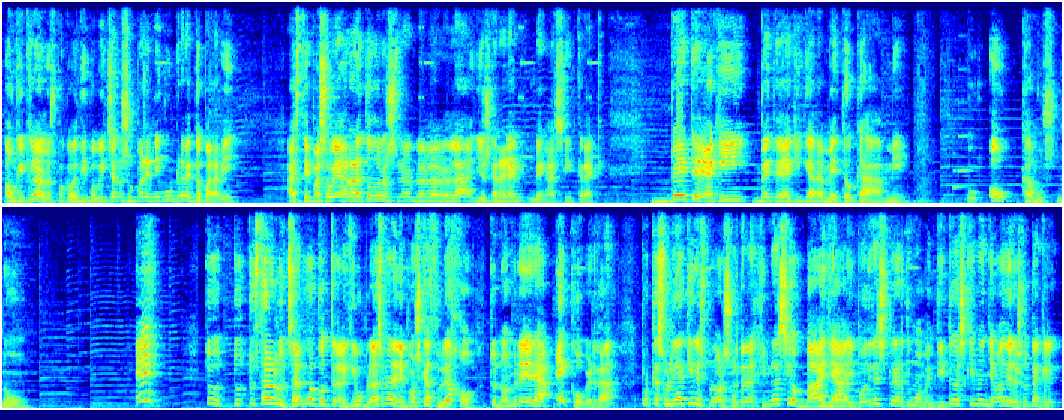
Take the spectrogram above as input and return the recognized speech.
Aunque claro, los Pokémon tipo bicho no suponen ningún reto para mí. A este paso voy a ganar a todos los bla bla bla bla, y os ganaré... Venga, sí, crack. Vete de aquí, vete de aquí que ahora me toca a mí. Uh, oh, Camus, no. ¿Eh? Tú, tú, tú, estabas luchando contra el equipo Plasma en el bosque azulejo. Tu nombre era Echo, ¿verdad? ¿Por casualidad quieres probar suerte en el gimnasio? Vaya, ¿y podrías esperarte un momentito? Es que me han llamado y resulta que...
